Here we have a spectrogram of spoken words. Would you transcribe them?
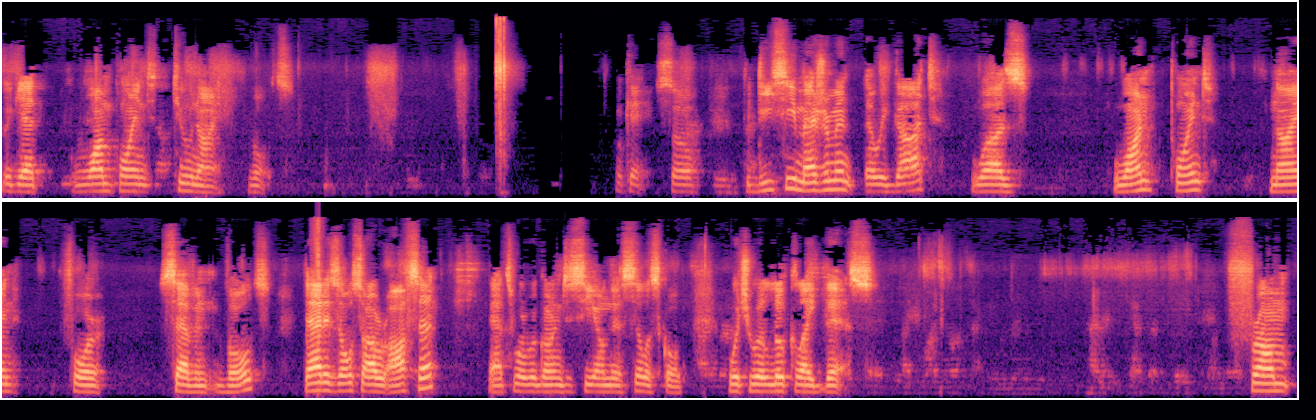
We get 1.29 volts. Okay, so the DC measurement that we got was 1.947 volts. That is also our offset. That's what we're going to see on the oscilloscope, which will look like this. From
